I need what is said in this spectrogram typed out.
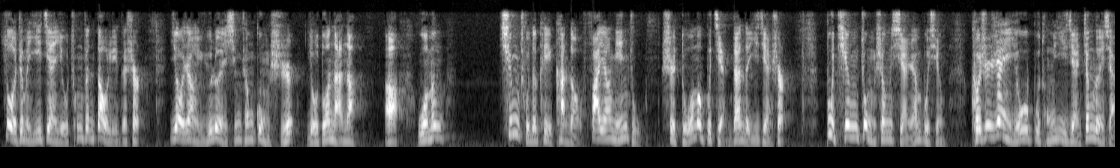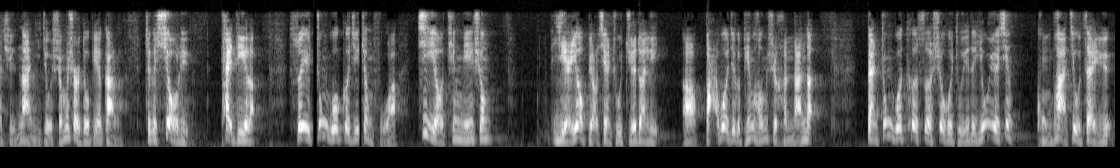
做这么一件有充分道理的事儿。要让舆论形成共识有多难呢？啊，我们清楚的可以看到，发扬民主是多么不简单的一件事儿。不听众生显然不行，可是任由不同意见争论下去，那你就什么事儿都别干了，这个效率太低了。所以中国各级政府啊，既要听民生，也要表现出决断力啊，把握这个平衡是很难的。但中国特色社会主义的优越性，恐怕就在于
